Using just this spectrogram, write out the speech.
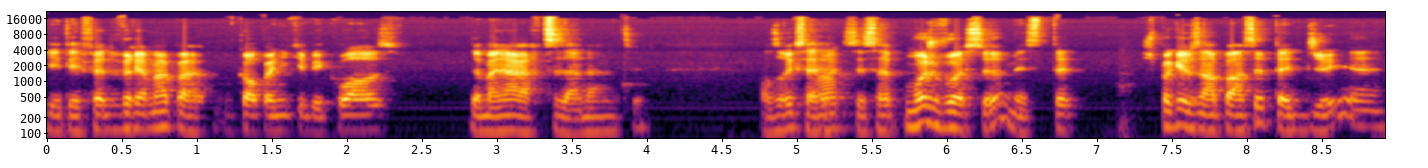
été fait vraiment par une compagnie québécoise de manière artisanale. On dirait que c'est ça. Moi je vois ça, mais c'est peut-être je sais pas ce que vous en pensez, peut-être Jay. Hein?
